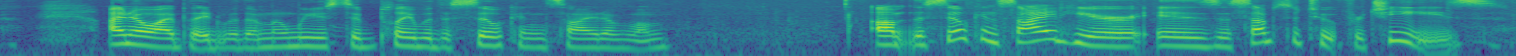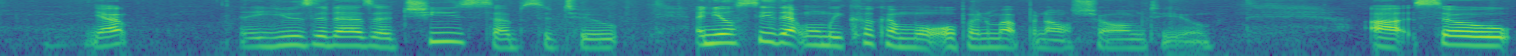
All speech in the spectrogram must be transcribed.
I know I played with them and we used to play with the silk inside of them. Um, the silk inside here is a substitute for cheese. Yep, they use it as a cheese substitute. And you'll see that when we cook them, we'll open them up and I'll show them to you. Uh, so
